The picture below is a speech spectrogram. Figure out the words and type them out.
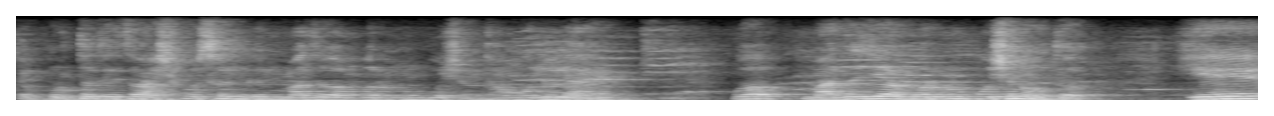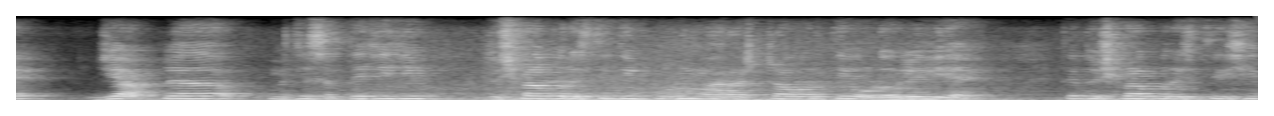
त्या पूर्ततेचं आश्वासन घेऊन माझं आमरण उपोषण थांबवलेलं आहे. व माझं जे आमरण उपोषण होतं हे जे आपल्या म्हणजे सध्याची जी दुष्काळ परिस्थिती पूर्ण महाराष्ट्रावरती ओढवलेली आहे ते दुष्काळ परिस्थितीशी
